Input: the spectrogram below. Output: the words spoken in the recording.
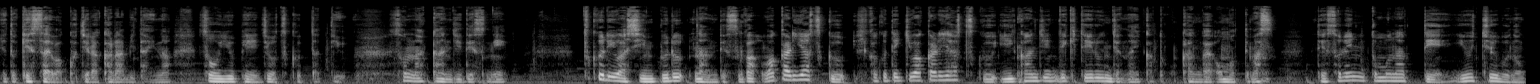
えっと、決済はこちらからみたいな、そういうページを作ったっていう、そんな感じですね。作りはシンプルなんですが、わかりやすく、比較的わかりやすくいい感じにできているんじゃないかと考え、思ってます。で、それに伴って YouTube の、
